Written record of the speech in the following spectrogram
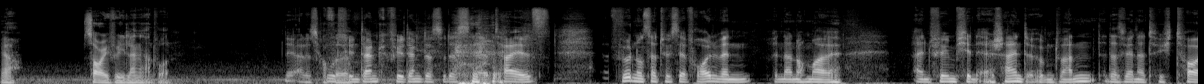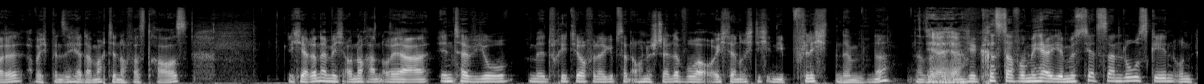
ja, sorry für die lange Antwort. Ja, alles ich gut. Hoffe, vielen Dank, vielen Dank, dass du das äh, teilst. Würden uns natürlich sehr freuen, wenn, wenn da nochmal ein Filmchen erscheint irgendwann. Das wäre natürlich toll, aber ich bin sicher, da macht ihr noch was draus. Ich erinnere mich auch noch an euer Interview mit Friedhof und da gibt's dann auch eine Stelle, wo er euch dann richtig in die Pflicht nimmt, ne? Dann sagt ja, er dann hier, Christoph und Michael, ihr müsst jetzt dann losgehen und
